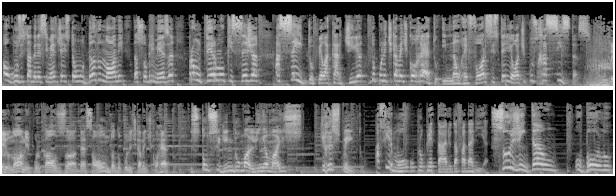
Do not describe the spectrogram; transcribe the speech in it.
alguns estabelecimentos já estão mudando o nome da sobremesa para um termo que seja aceito pela cartilha do politicamente correto e não reforce estereótipos racistas. Mudei o nome por causa dessa onda do politicamente correto. Estou seguindo uma linha mais de respeito. Afirmou o proprietário da padaria. Surge então o bolo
